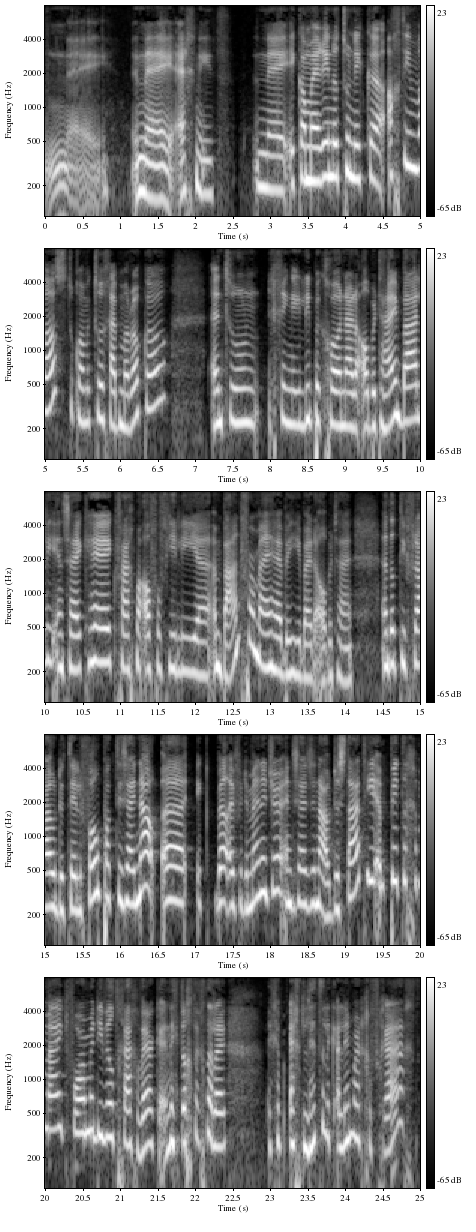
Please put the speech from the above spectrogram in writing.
Nee, nee, echt niet. Nee, ik kan me herinneren toen ik uh, eh, 18 was. Toen kwam ik terug uit Marokko. En toen ging, liep ik gewoon naar de Albert Heijn balie en zei ik: hey, ik vraag me af of jullie uh, een baan voor mij hebben hier bij de Albert Heijn. En dat die vrouw de telefoon pakte en zei: Nou, uh, ik bel even de manager. En die zei ze: Nou, er staat hier een pittige meid voor me, die wil graag werken. En ik dacht echt alleen: Ik heb echt letterlijk alleen maar gevraagd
